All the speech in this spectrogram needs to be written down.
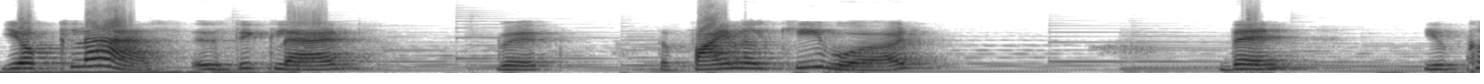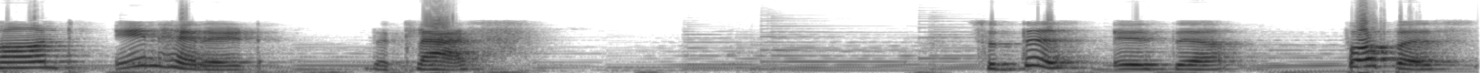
your class is declared with the final keyword, then you can't inherit the class. So this is the purpose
